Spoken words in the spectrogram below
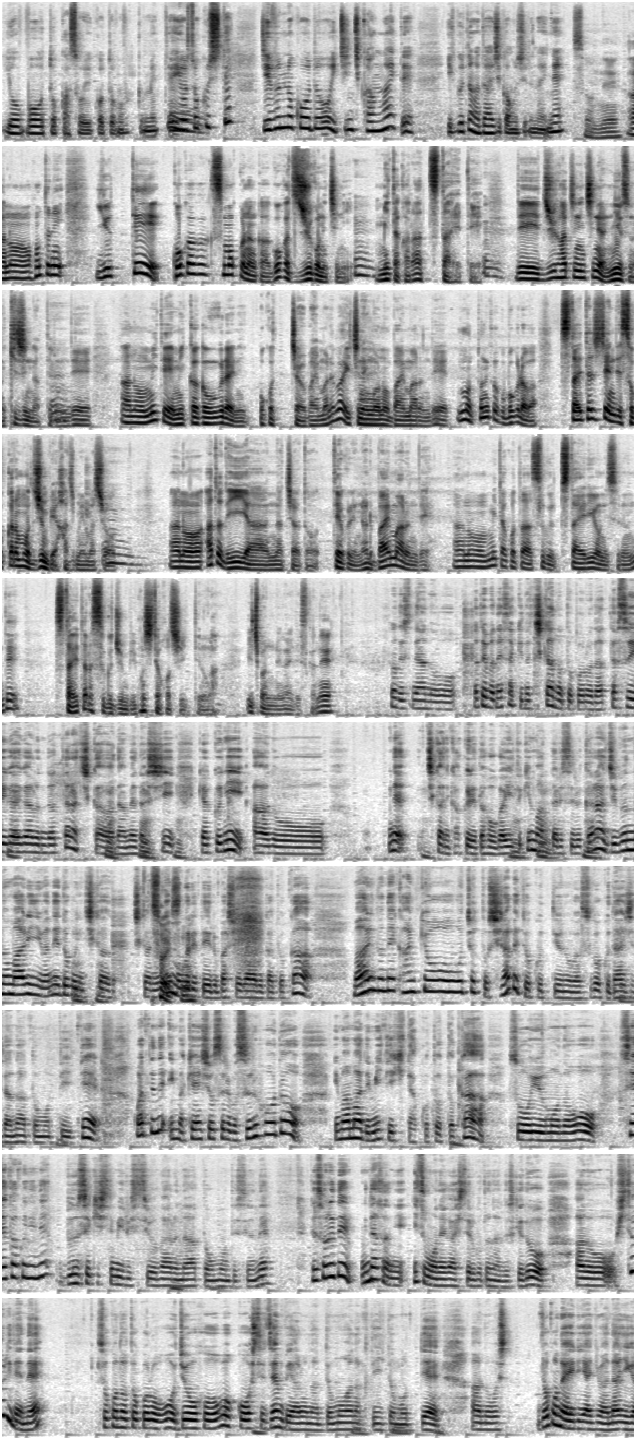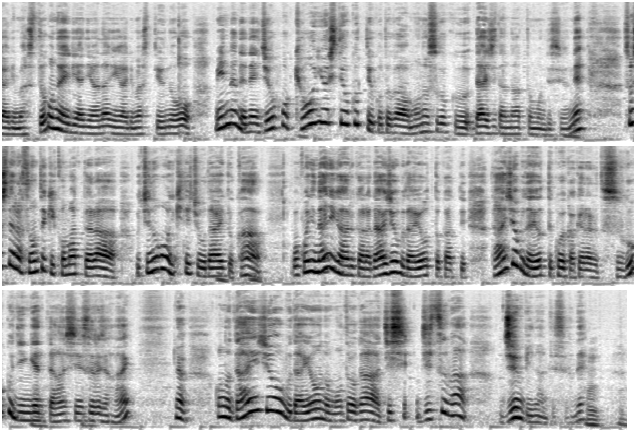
予防とかそういうことも含めて予測して自分の行動を一日考えていくのが大事かもしれないね。そうね。あの本当に言って高化学スモッグなんかは5月15日に見たから伝えて、うん、で18日にはニュースの記事になってるんで、うん、あの見て3日後ぐらいに起こっちゃう場合もあれば1年後の場合もあるんで、もうとにかく僕らは伝えた時点でそこからもう準備を始めましょう。うんあの後でいいやになっちゃうと手遅れになる場合もあるんであの見たことはすぐ伝えるようにするんで伝えたらすぐ準備もしてほしいっていうのが一番の願いですかね。そうですね。あの例えばねさっきの地下のところだったら水害があるんだったら地下はダメだし、うん。うん。うん、逆にあのね、地下に隠れた方がいい時もあったりするから、自分の周りにはねどこに地下,、地下にね。潜れている場所があるかとか。周りのね環境をちょっと調べておくっていうのがすごく大事だなと思っていてこうやってね今検証すればするほど今まで見てきたこととかそういうものを正確にね分析してみる必要があるなと思うんですよね。でそれで皆さんにいつもお願いしてることなんですけどあの一人でねそこのところを情報をこうして全部やろうなんて思わなくていいと思ってあのどこのエリアには何があります？どこのエリアには何があります？っていうのをみんなでね情報を共有しておくっていうことがものすごく大事だなと思うんですよね。そしたらその時困ったらうちの方に来てちょうだいとかここに何があるから大丈夫だよとかって大丈夫だよって声かけられるとすごく人間って安心するじゃない？この「大丈夫だよ」のもとが実は準備なんですよね。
